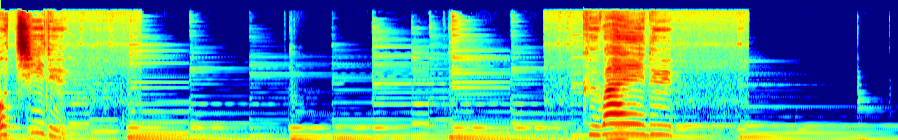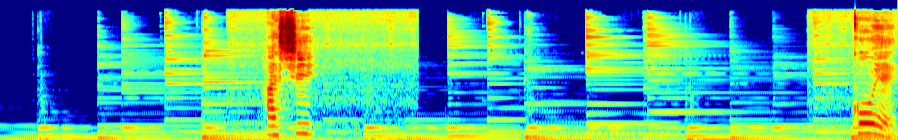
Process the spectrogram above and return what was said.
落ちる。加える。橋声。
